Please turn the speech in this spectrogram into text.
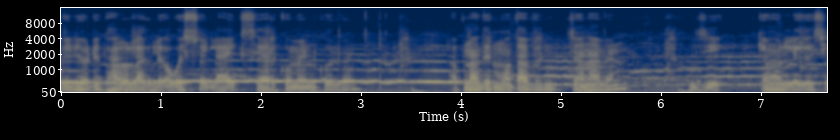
ভিডিওটি ভালো লাগলে অবশ্যই লাইক শেয়ার কমেন্ট করবেন। আপনাদের মতামত জানাবেন যে কেমন লেগেছে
